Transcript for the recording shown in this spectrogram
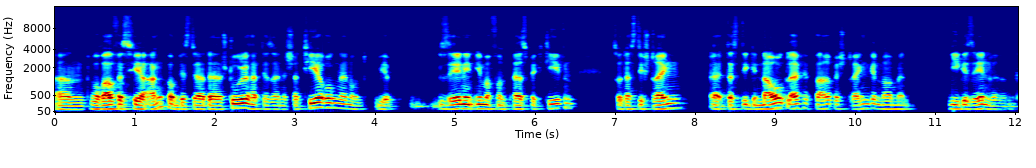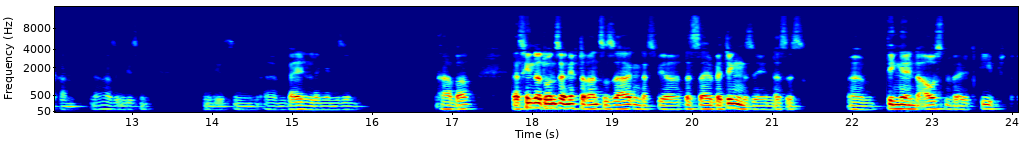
Und worauf es hier ankommt, ist ja, der Stuhl hat ja seine Schattierungen und wir sehen ihn immer von Perspektiven, so dass die streng, äh, dass die genau gleiche Farbe streng genommen nie gesehen werden kann. Ja, also in diesem, in diesem äh, Wellenlängensinn. Aber das hindert uns ja nicht daran zu sagen, dass wir dasselbe Ding sehen, dass es ähm, Dinge in der Außenwelt gibt.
